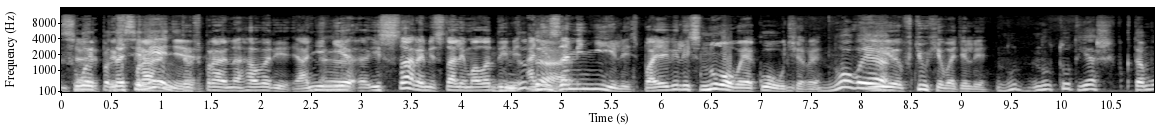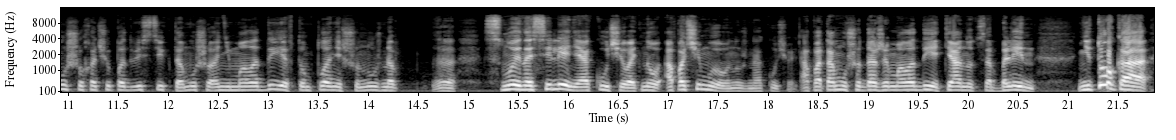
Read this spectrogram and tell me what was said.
слой Да, населения. Ты же правильно говори. Они Э, не и старыми стали молодыми, ну они да. заменились, появились новые коучеры Новые и втюхиватели. Ну, ну тут я ж к тому, что хочу подвести, к тому, что они молодые в том плане, что нужно э, слой населения окучивать новый. А почему его нужно окучивать? А потому что даже молодые тянутся, блин, не только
